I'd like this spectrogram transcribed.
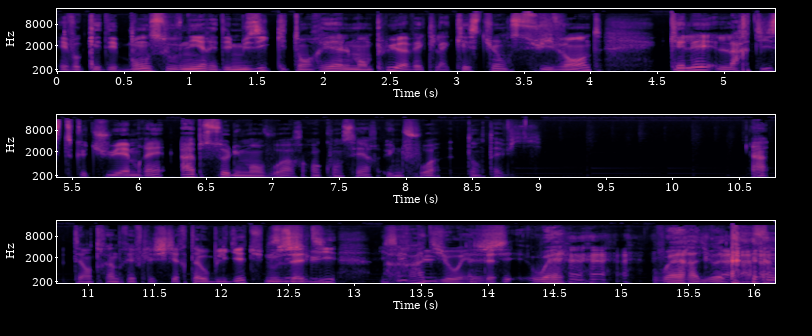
évoquer des bons souvenirs et des musiques qui t'ont réellement plu avec la question suivante. Quel est l'artiste que tu aimerais absolument voir en concert une fois dans ta vie? Ah, t'es en train de réfléchir, t'as oublié, tu nous as dit. Radiohead. Ouais, ouais, Radiohead, à fond,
